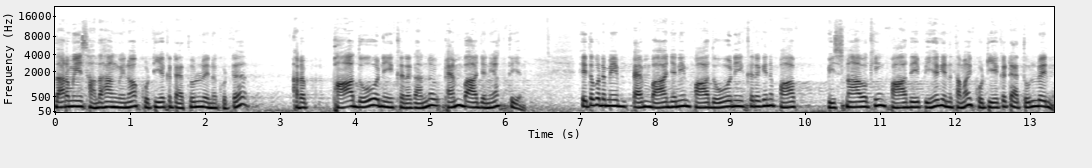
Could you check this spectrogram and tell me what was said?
ධර්මය සඳහන් වෙනවා කුටියකට ඇතුල් වෙනකොට අර පාදෝවනය කරගන්න පැම්භාජනයක් තියෙන. එතකොට මේ පැම් භාජනයෙන් පාදෝවනය කරගෙන පා පිස්්නාවකින් පාදේ පිහගෙන තමයි කුටියකට ඇතුල් වෙන්න.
